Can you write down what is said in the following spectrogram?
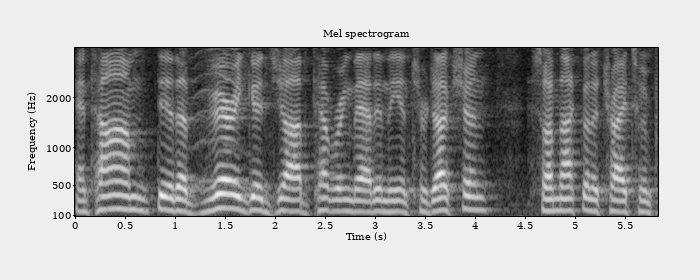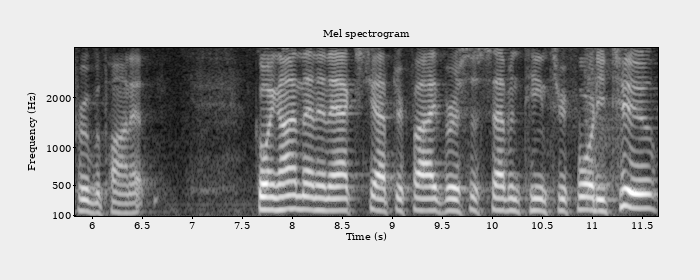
And Tom did a very good job covering that in the introduction, so I'm not going to try to improve upon it. Going on then in Acts chapter 5, verses 17 through 42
